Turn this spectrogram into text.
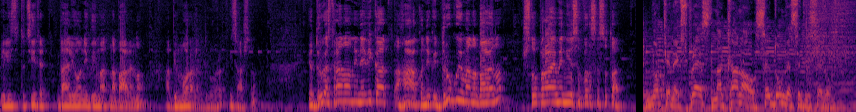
или институциите дали они го имаат набавено, а би морале да одговорат и зашто. И од друга страна они не викаат, аха, ако некој друг го има набавено, што правиме ние со врска со тоа? Ноќен експрес на канал 77.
